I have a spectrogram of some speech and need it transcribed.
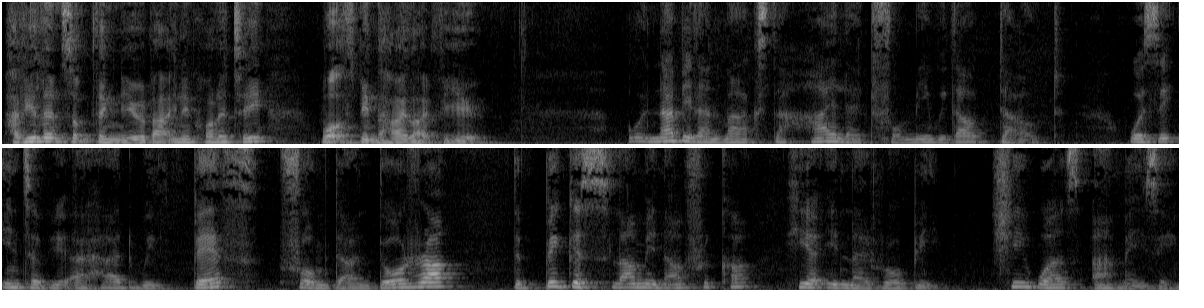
Have you learned something new about inequality? What has been the highlight for you? Well, Nabil the highlight for me, without doubt, was the interview I had with Beth from Dandora, the biggest slum in Africa, here in Nairobi. She was amazing.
